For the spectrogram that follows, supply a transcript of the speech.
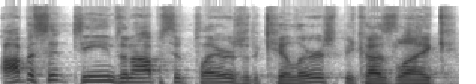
opposite teams and opposite players are the killers because like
